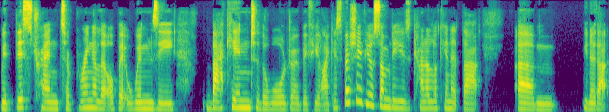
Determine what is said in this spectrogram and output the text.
with this trend to bring a little bit whimsy back into the wardrobe, if you like, especially if you're somebody who's kind of looking at that um you know that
